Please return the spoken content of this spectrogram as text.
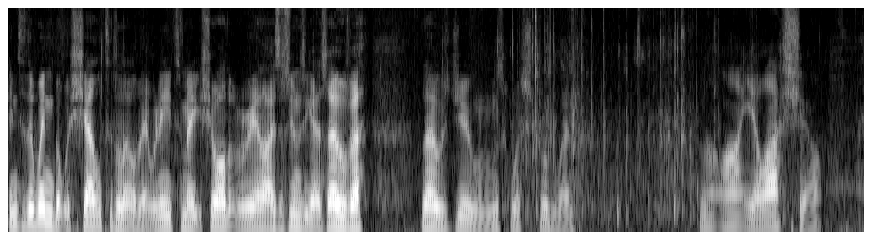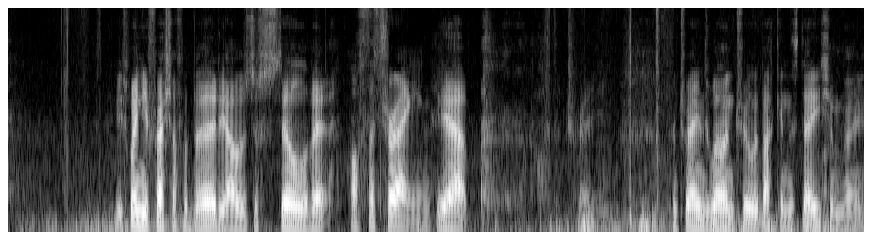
Into the wind, but we're sheltered a little bit. We need to make sure that we realise as soon as it gets over those dunes, we're struggling. Not like your last shot. It's when you're fresh off a birdie, I was just still a bit, Off the train. yeah, off the train. The train's well and truly back in the station, mate.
